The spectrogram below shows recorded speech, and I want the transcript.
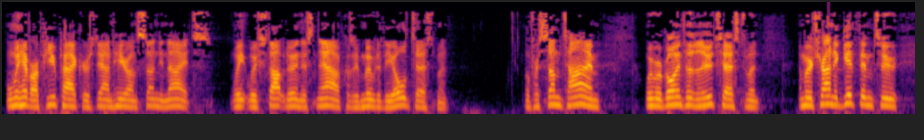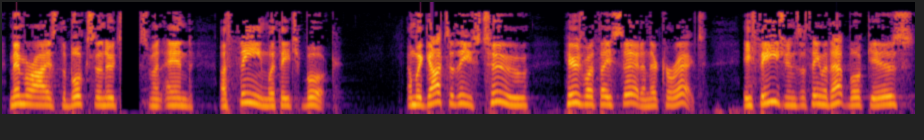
When we have our pew packers down here on Sunday nights, we, have stopped doing this now because we've moved to the Old Testament. But for some time, we were going through the New Testament And we were trying to get them to memorize the books of the New Testament and a theme with each book. And we got to these two, here's what they said, and they're correct. Ephesians, the theme of that book is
